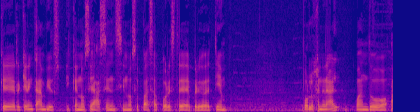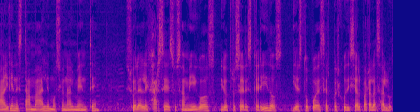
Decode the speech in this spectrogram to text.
que requieren cambios y que no se hacen si no se pasa por este periodo de tiempo. Por lo general, cuando alguien está mal emocionalmente, suele alejarse de sus amigos y otros seres queridos y esto puede ser perjudicial para la salud.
